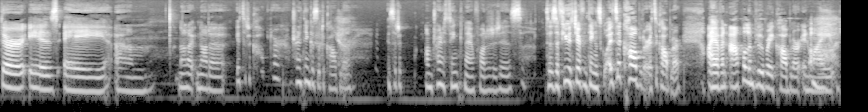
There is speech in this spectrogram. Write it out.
There is a um, not a not a. Is it a cobbler? I'm trying to think. Is it a cobbler? Is it a? I'm trying to think now what it is. There's a few different things. It's a cobbler. It's a cobbler. I have an apple and blueberry cobbler in my book,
